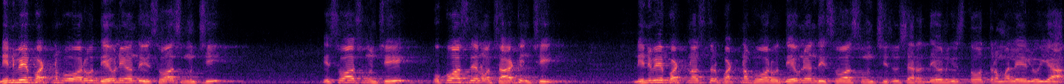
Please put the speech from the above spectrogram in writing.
నినివే పట్టణపు వారు దేవుని యందు విశ్వాసం ఉంచి విశ్వాసం ఉంచి ఉపవాస దినం చాటించి నినివే పట్టణస్థులు పట్టణపు వారు దేవుని యందు విశ్వాసం ఉంచి చూసారా దేవునికి స్తోత్రం. అలేలుయా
